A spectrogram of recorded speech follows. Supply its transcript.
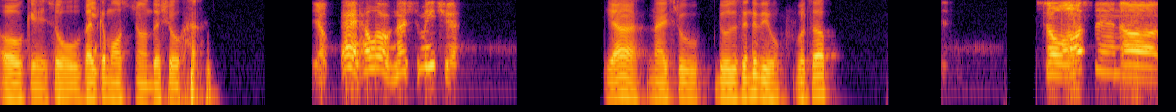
Okay, so welcome Austin on the show. yep. Hey, hello. Nice to meet you. Yeah, nice to do this interview. What's up? So Austin, uh,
